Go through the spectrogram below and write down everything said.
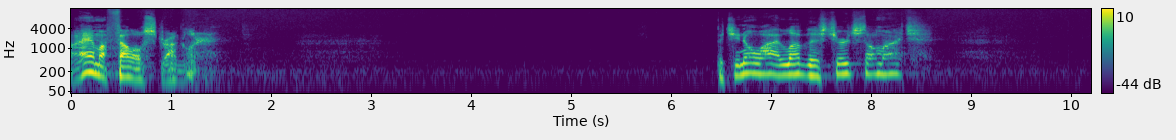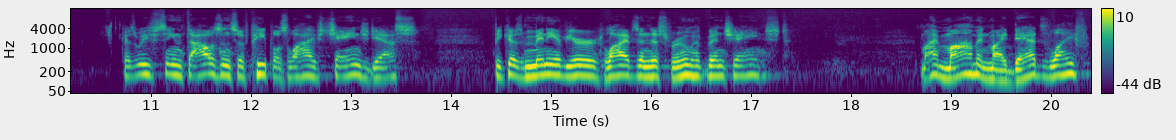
I am a fellow struggler. But you know why I love this church so much? Because we've seen thousands of people's lives changed, yes. Because many of your lives in this room have been changed. My mom and my dad's life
